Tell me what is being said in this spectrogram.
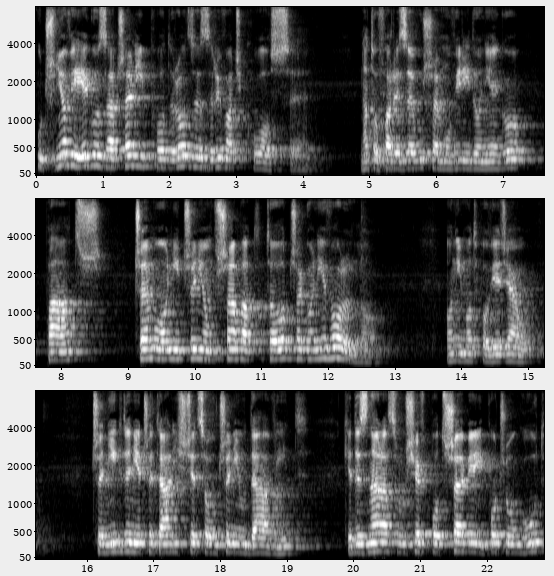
uczniowie Jego zaczęli po drodze zrywać kłosy. Na to faryzeusze mówili do Niego, patrz, czemu oni czynią w szabat to, czego nie wolno? On im odpowiedział, czy nigdy nie czytaliście, co uczynił Dawid, kiedy znalazł się w potrzebie i poczuł głód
